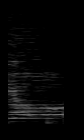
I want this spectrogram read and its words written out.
Tokyo.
